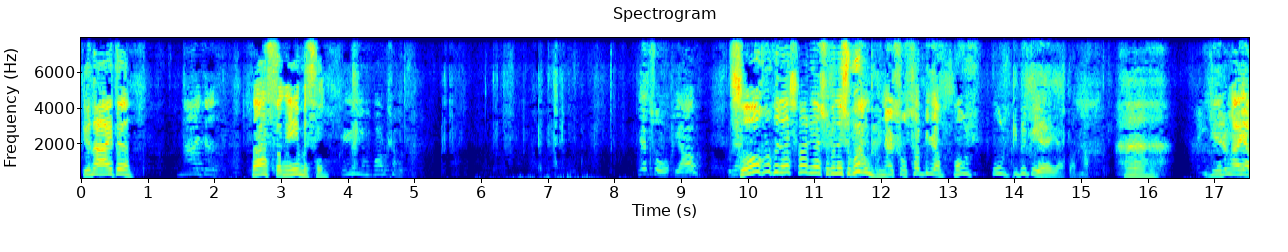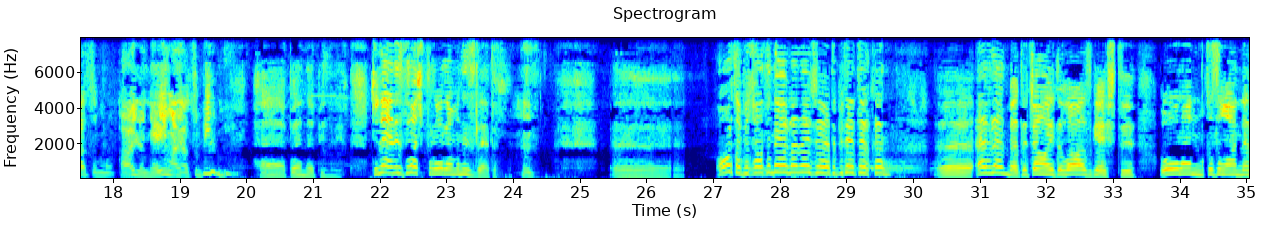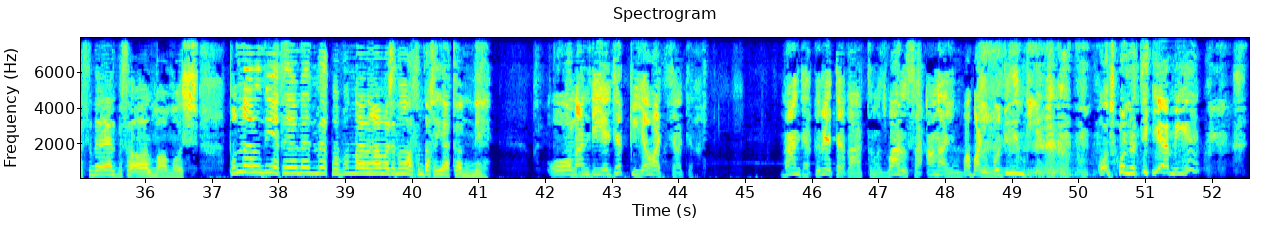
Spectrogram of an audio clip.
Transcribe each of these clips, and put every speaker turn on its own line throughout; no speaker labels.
Günaydın.
Günaydın.
Nasılsın iyi misin?
İyiyim komşumuz. Ne soğuk ya.
Soğuk mu güneş var ya şu güneşi görmüyor
güneş olsa bile buz buz gibi diye ya adamlar.
He.
Yerin ayazı mı? Gayrı neyin ayazı bilmiyorum.
He ben de bilmiyorum. Dün en izdivaç programını izledim. Ee, orada bir kadın evlenecekti. Bir de derken e, evlenmedi. Caydı vazgeçti. Oğlan kızın annesine elbise almamış. Bunların niyeti evlenmek mi? Bunların amacının altındaki yatan ne?
Oğlan diyecek ki yavaşçacık. Ancak kredi kartınız varsa anayın babayın ödeyim diye. o da onu diyemiyor.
